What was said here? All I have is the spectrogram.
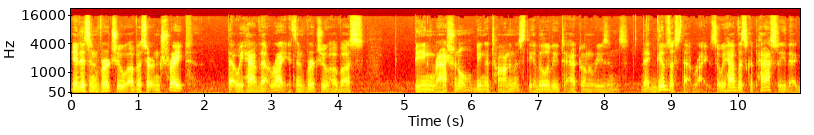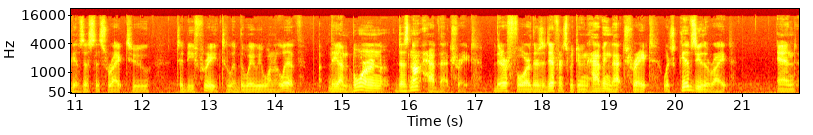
it is in virtue of a certain trait that we have that right. It's in virtue of us being rational, being autonomous, the ability to act on reasons that gives us that right. So we have this capacity that gives us this right to, to be free, to live the way we want to live. The unborn does not have that trait. Therefore, there's a difference between having that trait, which gives you the right, and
